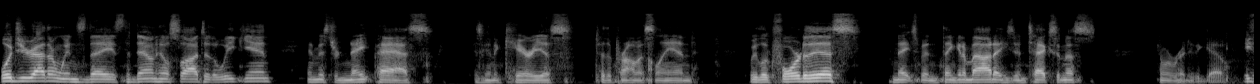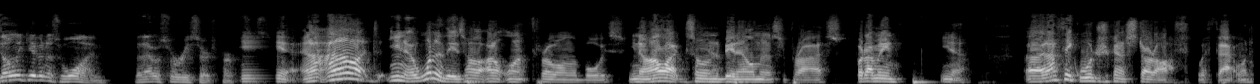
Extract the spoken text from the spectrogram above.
Would You Rather Wednesday. It's the downhill slide to the weekend, and Mr. Nate Pass is going to carry us to the promised land. We look forward to this. Nate's been thinking about it. He's been texting us, and we're ready to go. He's only given us one, but that was for research purposes. Yeah, and I, I like, to- you know, one of these I I don't want to throw on the boys. You know, I like someone to be an element of surprise. But I mean, you know, uh, and I think we're just going to start off with that one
